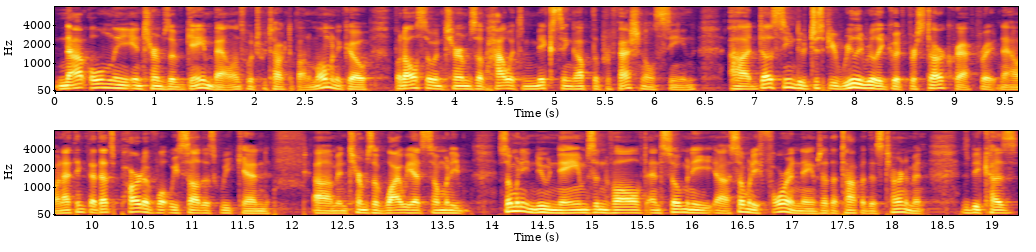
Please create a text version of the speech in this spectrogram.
not only in terms of game balance which we talked about a moment ago but also in terms of how it's mixing up the professional scene uh, does seem to just be really really good for starcraft right now. And i think that that's part of what we saw this weekend um, in terms of why we had so many so many new names involved and so many uh, so many foreign names at the top of this tournament is because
